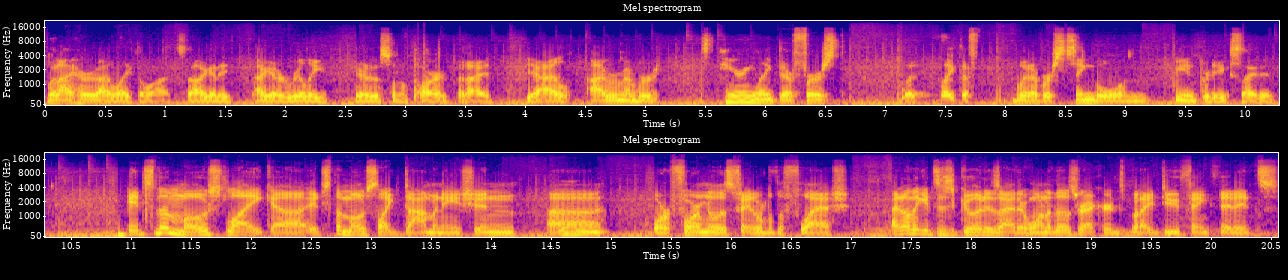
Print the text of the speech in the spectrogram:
what I heard, I liked a lot. So I gotta, I gotta really tear this one apart. But I, yeah, I, I remember hearing like their first, what, like the whatever single and being pretty excited. it's the most like uh it's the most like domination uh or formulas fatal to the flesh i don't think it's as good as either one of those records but i do think that it's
